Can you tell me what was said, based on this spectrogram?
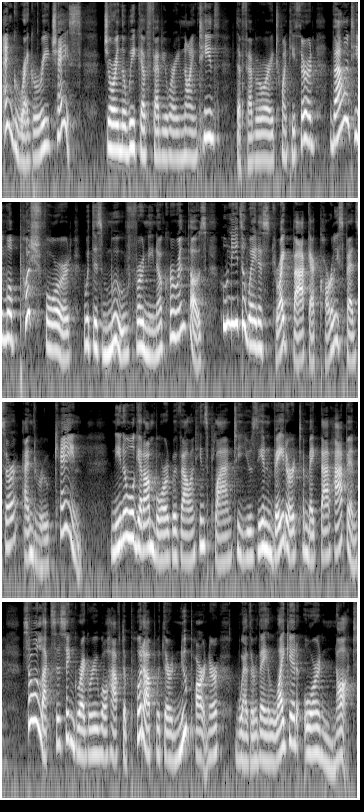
and Gregory Chase. During the week of February 19th the February 23rd, Valentin will push forward with this move for Nina Corinthos, who needs a way to strike back at Carly Spencer and Drew Cain. Nina will get on board with Valentin's plan to use the invader to make that happen. So Alexis and Gregory will have to put up with their new partner whether they like it or not.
